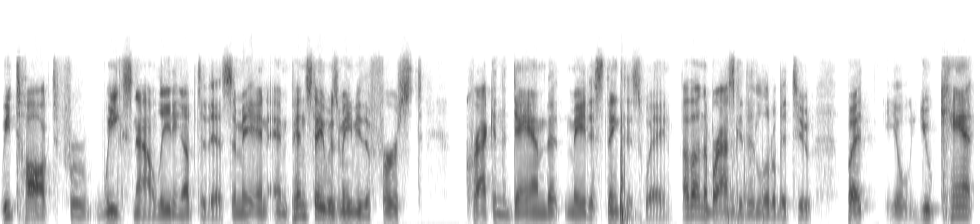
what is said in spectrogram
We talked for weeks now leading up to this. I mean, and, and Penn State was maybe the first crack in the dam that made us think this way. I thought Nebraska did a little bit too, but you know, you can't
